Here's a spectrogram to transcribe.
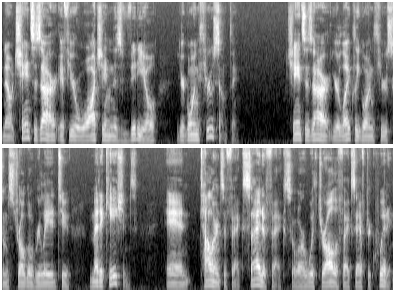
Now, chances are, if you're watching this video, you're going through something. Chances are, you're likely going through some struggle related to medications and tolerance effects, side effects, or withdrawal effects after quitting.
